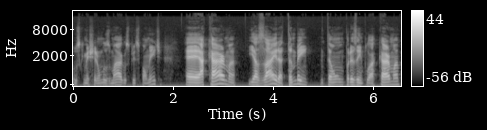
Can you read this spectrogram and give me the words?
os que mexeram nos magos principalmente, é, a Karma e a Zyra também. Então, por exemplo, a Karma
